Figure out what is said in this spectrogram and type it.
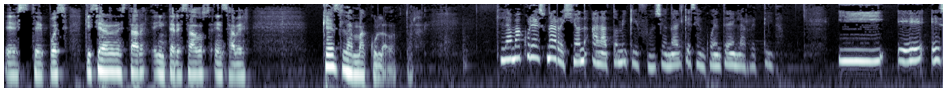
este, pues quisieran estar interesados en saber qué es la mácula, doctora. La mácula es una región anatómica y funcional que se encuentra en la retina. Y eh, es,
